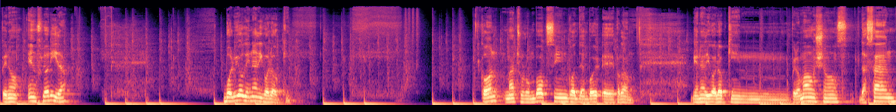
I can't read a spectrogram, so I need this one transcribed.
pero en Florida, volvió Gennady Golovkin. Con Matchroom Boxing, Golden Boy, eh, perdón, Gennady Golovkin Promotions, Dazan,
